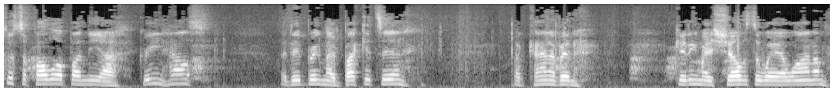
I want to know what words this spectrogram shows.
Just to follow up on the uh, greenhouse, I did bring my buckets in. I've kind of been getting my shelves the way I want them.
